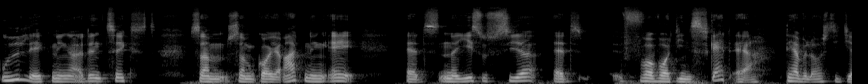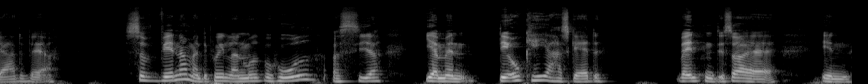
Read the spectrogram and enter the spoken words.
udlægninger af den tekst, som, som går i retning af, at når Jesus siger, at for hvor din skat er, der vil også dit hjerte være, så vender man det på en eller anden måde på hovedet og siger, jamen, det er okay, jeg har skatte. Hvad enten det så er en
